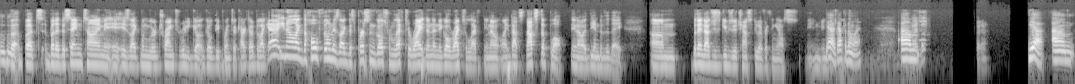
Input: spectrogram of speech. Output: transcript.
mhm. But but but at the same time, it it is like when we're trying to really go go deeper into a character, I'd be like, yeah, you know, like the whole film is like this person goes from left to right, and then they go right to left. You know, like that's that's the plot. You know, at the end of the day. Um, but then that just gives you a chance to do everything else. In, in yeah, between. definitely. I Um, but, uh, Yeah. Um,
